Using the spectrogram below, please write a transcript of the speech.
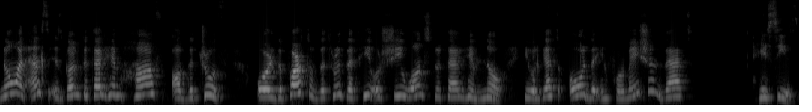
No one else is going to tell him half of the truth or the part of the truth that he or she wants to tell him. No, he will get all the information that he sees.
